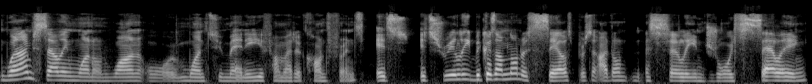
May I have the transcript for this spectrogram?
when I'm selling one on one or one to many, if I'm at a conference, it's it's really because I'm not a salesperson. I don't necessarily enjoy selling.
